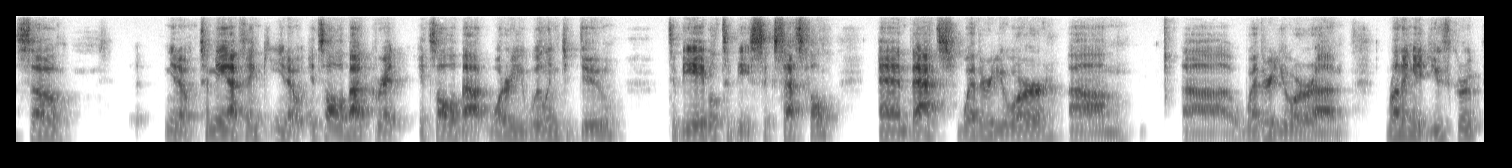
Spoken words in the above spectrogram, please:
so, you know, to me, I think, you know, it's all about grit. It's all about what are you willing to do to be able to be successful. And that's whether you're, um, uh, whether you're um running a youth group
